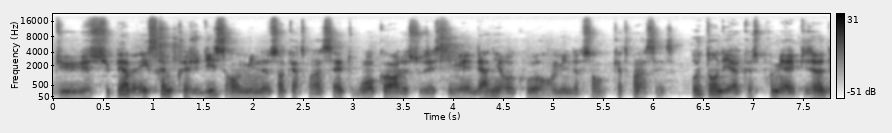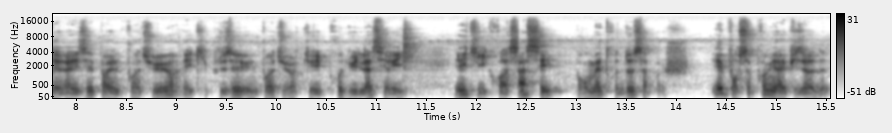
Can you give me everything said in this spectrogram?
du superbe Extrême Préjudice en 1987 ou encore le sous-estimé Dernier Recours en 1996. Autant dire que ce premier épisode est réalisé par une pointure, et qui plus est une pointure qui produit la série, et qui y croise assez pour mettre de sa poche. Et pour ce premier épisode,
